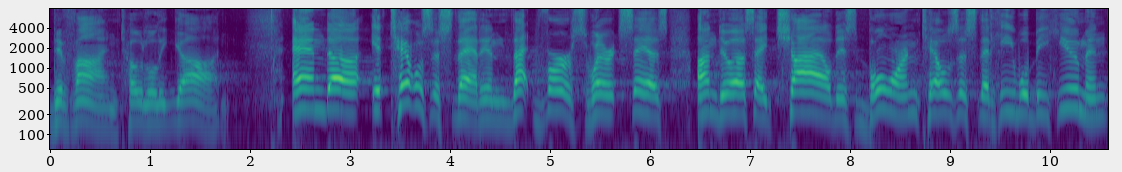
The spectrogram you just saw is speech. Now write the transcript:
divine, totally God. And uh, it tells us that in that verse where it says, Unto us a child is born, tells us that he will be human.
